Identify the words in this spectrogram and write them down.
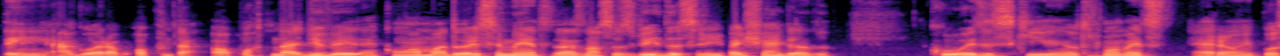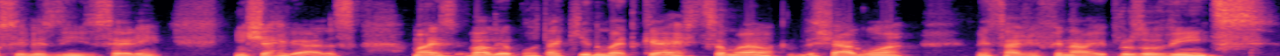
tem agora a oportunidade de ver, né? Com o amadurecimento das nossas vidas, a gente vai enxergando coisas que em outros momentos eram impossíveis de serem enxergadas. Mas valeu por estar aqui no Medcast, Samuel. Deixar alguma mensagem final aí para os ouvintes.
